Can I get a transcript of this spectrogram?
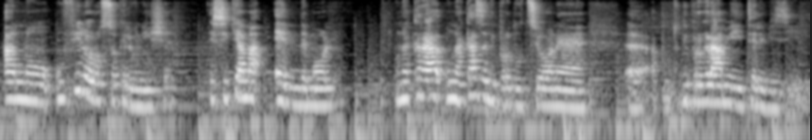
hanno un filo rosso che le unisce e si chiama Endemol, una, una casa di produzione eh, appunto di programmi televisivi.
